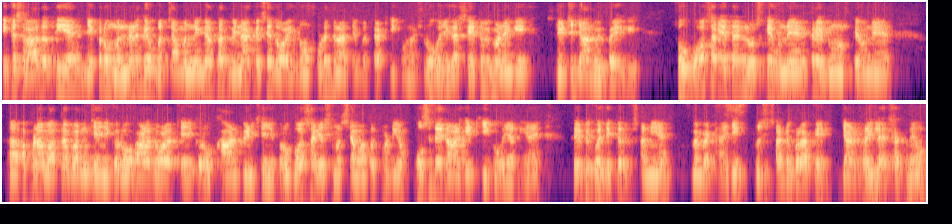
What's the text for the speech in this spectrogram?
ਇੱਕ ਸਲਾਹ ਦਿੱਤੀ ਹੈ, ਜੇਕਰ ਉਹ ਮੰਨਣਗੇ, ਉਹ ਬੱਚਾ ਮੰਨੇਗਾ, ਤਾਂ ਬਿਨਾਂ ਕਿਸੇ ਦਵਾਈ ਤੋਂ ਥੋੜੇ ਦਿਨਾਂ 'ਚ ਬੱਚਾ ਠੀਕ ਹੋਣਾ ਸ਼ੁਰੂ ਹੋ ਜਾਏਗਾ, ਸਿਹਤ ਵੀ ਬਣੇਗੀ, ਸਰੀਰ 'ਚ ਜਾਨ ਵੀ ਪਏਗੀ। ਸੋ ਬਹੁਤ ਸਾਰੇ ਇਦਾਂ ਦੇ ਨੁਸਖੇ ਹੁੰਦੇ ਆ, ਘਰੇਲੂ ਨੁਸਖੇ ਹੁੰਦੇ ਆ। ਆਪਣਾ ਵਾਤਾਵਰਨ ਚੇਂਜ ਕਰੋ ਆਲਾ ਦੁਆਲਾ ਚੇਂਜ ਕਰੋ ਖਾਣ ਪੀਣ ਚੇਂਜ ਕਰੋ, ਬਹੁਤ ਸਾਰੀਆਂ ਸਮੱਸਿਆਵਾਂ ਤਾਂ ਤੁਹਾਡੀਆਂ ਉਸ ਦੇ ਨਾਲ ਹੀ ਠੀਕ ਹੋ ਜਾਂਦੀਆਂ ਹੈ ਫਿਰ ਵੀ ਕੋਈ ਦਿੱਕਤ, ਪਰੇਸ਼ਾਨੀ ਹੈ, ਮੈਂ ਬੈਠਾ ਹਾਂ ਜੀ, ਤੁਸੀਂ ਸਾਡੇ ਕੋਲ ਆ ਕੇ ਜਾਣਕਾਰੀ ਲੈ ਸਕਦੇ ਹੋ।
